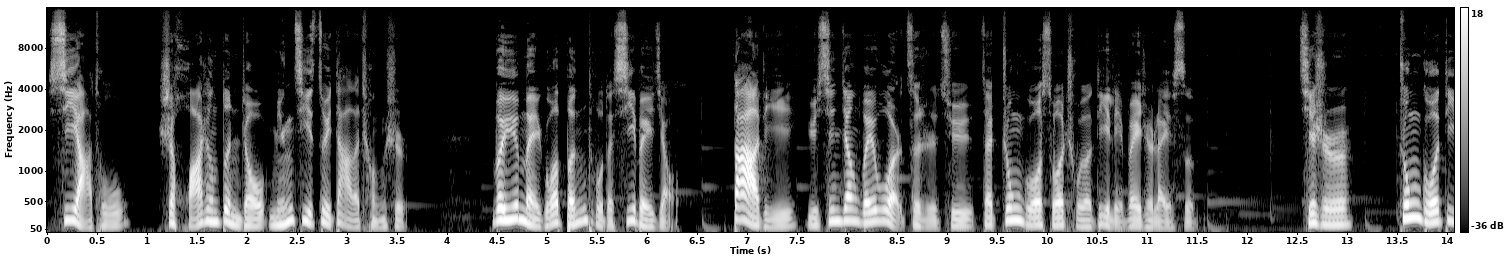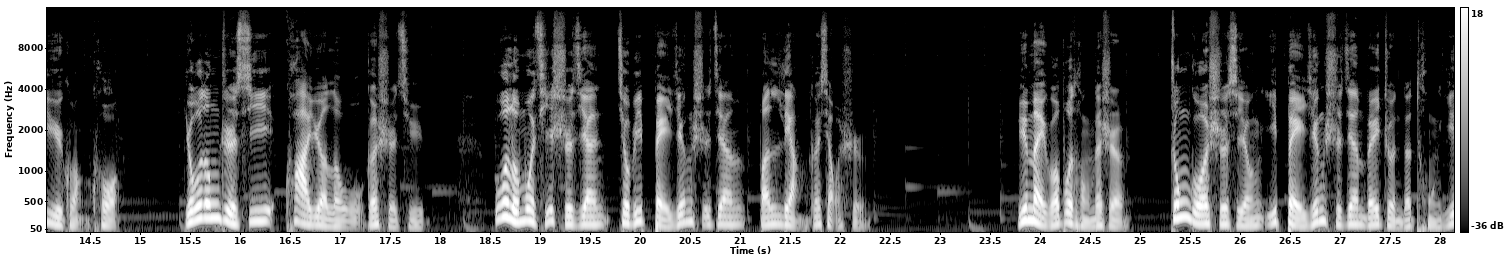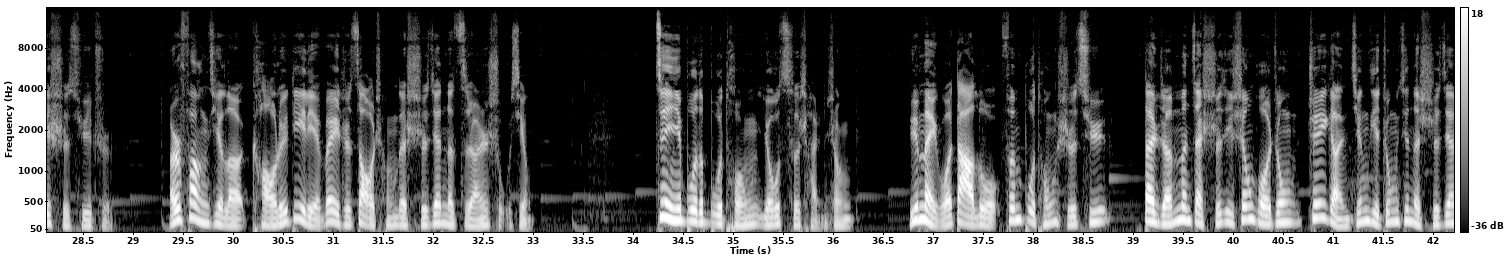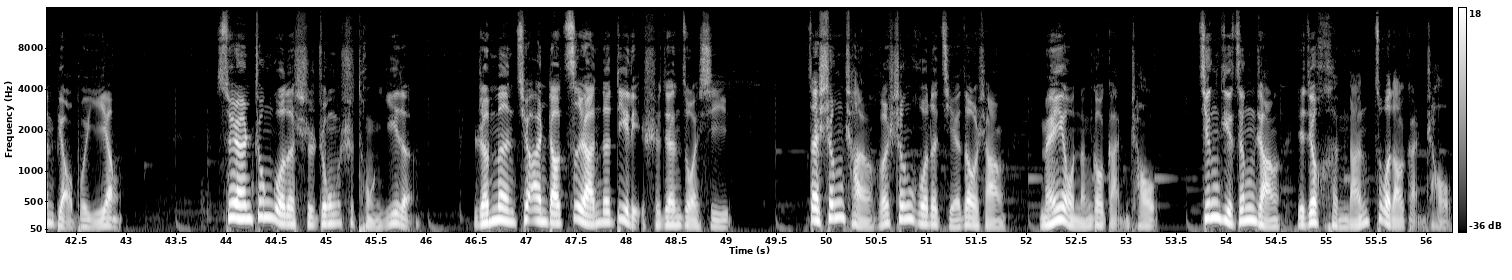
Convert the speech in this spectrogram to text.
西雅图是华盛顿州名气最大的城市，位于美国本土的西北角，大抵与新疆维吾尔自治区在中国所处的地理位置类似。其实，中国地域广阔。由东至西跨越了五个时区，乌鲁木齐时间就比北京时间晚两个小时。与美国不同的是，中国实行以北京时间为准的统一时区制，而放弃了考虑地理位置造成的时间的自然属性。进一步的不同由此产生：与美国大陆分不同时区，但人们在实际生活中追赶经济中心的时间表不一样。虽然中国的时钟是统一的，人们却按照自然的地理时间作息，在生产和生活的节奏上没有能够赶超，经济增长也就很难做到赶超。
